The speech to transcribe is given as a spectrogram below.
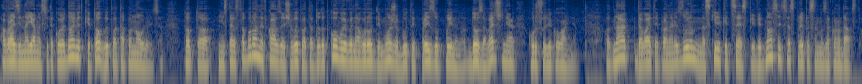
а в разі наявності такої довідки, то виплата поновлюється. Тобто Міністерство оборони вказує, що виплата додаткової винагороди може бути призупинено до завершення курсу лікування. Однак давайте проаналізуємо, наскільки це співвідноситься з приписами законодавства.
